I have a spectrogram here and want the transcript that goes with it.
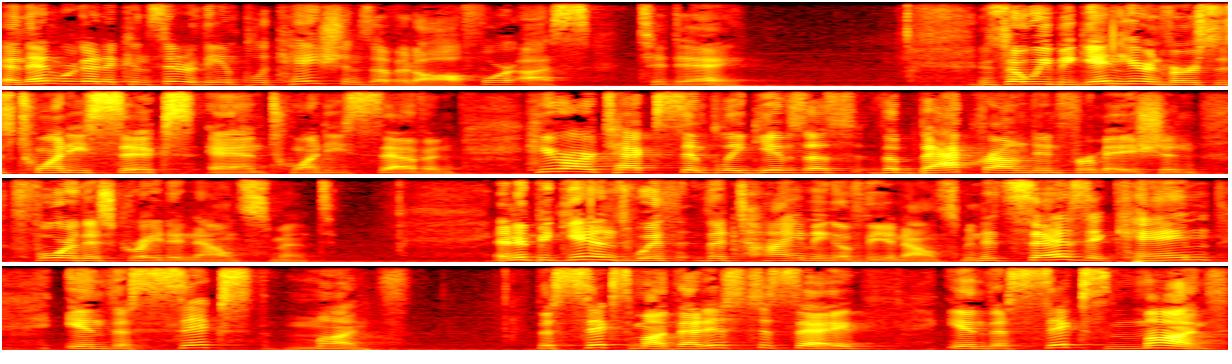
and then we're going to consider the implications of it all for us today. And so we begin here in verses 26 and 27. Here, our text simply gives us the background information for this great announcement. And it begins with the timing of the announcement. It says it came in the sixth month. The sixth month, that is to say, in the sixth month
